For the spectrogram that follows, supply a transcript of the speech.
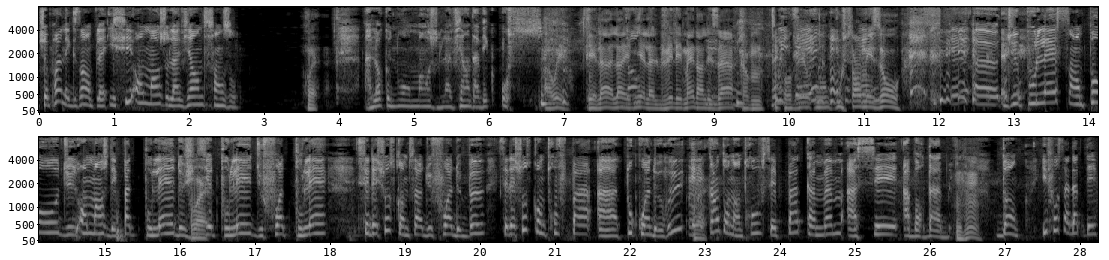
je prends un exemple. Ici, on mange de la viande sans eau, Ouais. alors que nous, on mange la viande avec os. Ah oui. Et là, là, Amy, elle a levé les mains dans les airs comme, tu sais, Oui, pour dire et- où, où sont mes os. Et euh, du poulet sans peau, du, on mange des pâtes de poulet, de Ouais. de poulet, du foie de poulet. C'est des choses comme ça, du foie de bœuf. C'est des choses qu'on ne trouve pas à tout coin de rue. Et Ouais. quand on en trouve, c'est pas quand même assez abordable. Mhm. Donc, il faut s'adapter.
